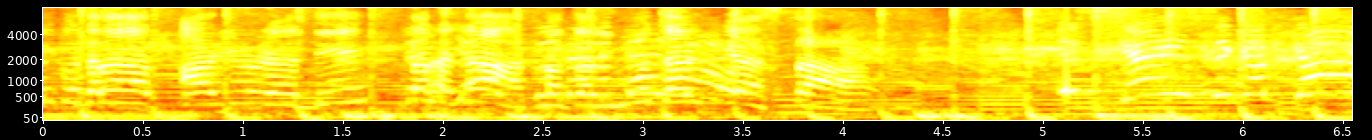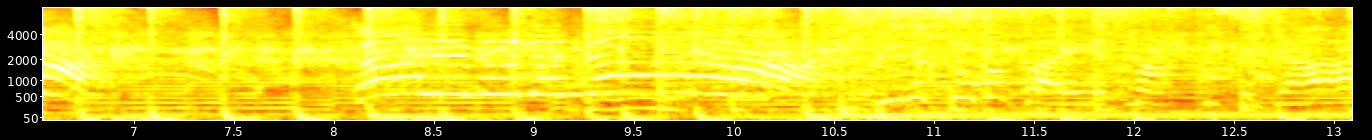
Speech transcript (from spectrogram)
Kalimutan Kudarat, are you ready? Tara na at magkalimutan fiesta! SK sikat ka! Kalimutan na! Di nagsumabay at makisaya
